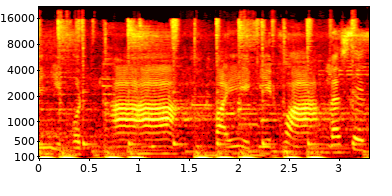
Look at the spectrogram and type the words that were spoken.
ลีคนทาไปกีดขวางและเส้น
